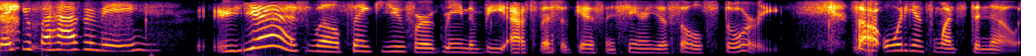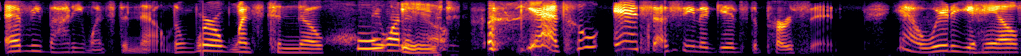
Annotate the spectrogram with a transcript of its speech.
Thank you for having me. Yes. Well, thank you for agreeing to be our special guest and sharing your soul story. So our audience wants to know. Everybody wants to know. The world wants to know who is. Know. yes, who is ShaChena Gibbs the person? Yeah, where do you hail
